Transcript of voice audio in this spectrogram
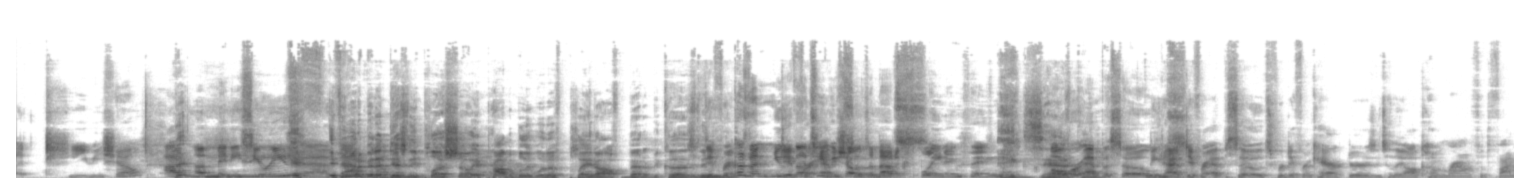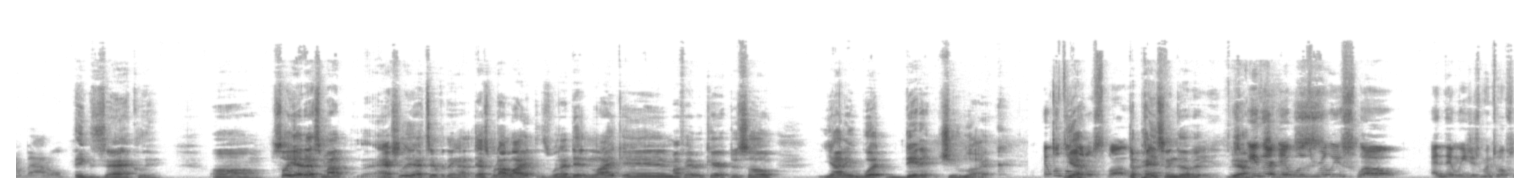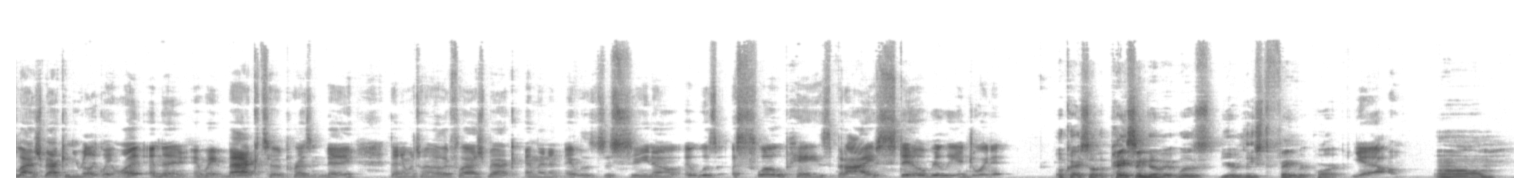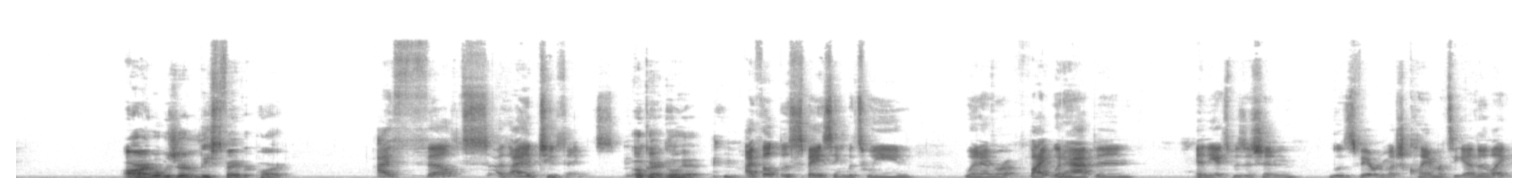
a TV show. a mini-series? If, Yeah, if it would have been a Disney Plus show, it probably would have played off better because It's then you different. Because then you, the Different TV show is about explaining things Exactly. over episodes. You could have different episodes for different characters until they all come around for the final battle. Exactly. Um. So yeah, that's my. Actually, that's everything. I, that's what I liked. That's what I didn't like, and my favorite character. So, Yani, what didn't you like? It was a Yeah, little slow. The pacing of it. Yeah. Either it was really slow, and then we just went to a flashback, and you were like, "Wait, what?" And then it went back to present day. Then it went to another flashback, and then it was just you know it was a slow pace, but I still really enjoyed it. Okay, so the pacing of it was your least favorite part. Yeah. Um. All right, what was your least favorite part? I felt I had two things. Okay, go ahead. I felt the spacing between whenever a fight would happen and the exposition was very much clamored together. Like,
